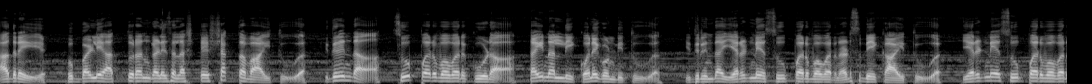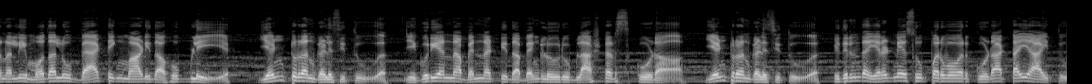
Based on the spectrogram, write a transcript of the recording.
ಆದರೆ ಹುಬ್ಬಳ್ಳಿ ಹತ್ತು ರನ್ ಗಳಿಸಲಷ್ಟೇ ಶಕ್ತವಾಯಿತು. ಇದರಿಂದ ಸೂಪರ್ ಓವರ್ ಕೂಡ ಟೈನಲ್ಲಿ ಕೊನೆಗೊಂಡಿತು. ಇದರಿಂದ ಎರಡನೇ ಸೂಪರ್ ಓವರ್ ನಡೆಸಬೇಕಾಯಿತು. ಎರಡನೇ ಸೂಪರ್ ಓವರ್ನಲ್ಲಿ ಮೊದಲು ಬ್ಯಾಟಿಂಗ್ ಮಾಡಿದ ಹುಬ್ಳಿ ಎಂಟು ರನ್ ಗಳಿಸಿತು. ಈ ಗುರಿಯನ್ನ ಬೆನ್ನಟ್ಟಿದ ಬೆಂಗಳೂರು ಬ್ಲಾಸ್ಟರ್ಸ್ ಕೂಡ ಎಂಟು ರನ್ ಗಳಿಸಿತು. ಇದರಿಂದ ಎರಡನೇ ಸೂಪರ್ ಓವರ್ ಕೂಡ ಟೈ ಆಯಿತು.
